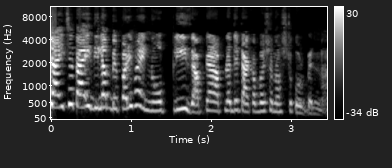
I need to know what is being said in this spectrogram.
চাইছে তাই দিলাম। ব্যাপারী ভাই নো প্লিজ আপনার, আপনাদের টাকা পয়সা নষ্ট করবেন না।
